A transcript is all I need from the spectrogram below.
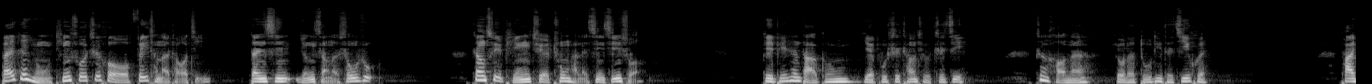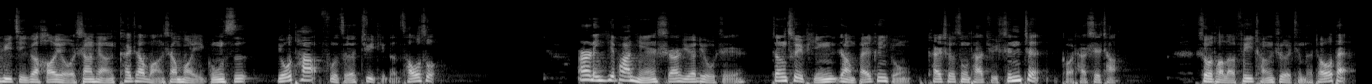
白根勇听说之后，非常的着急，担心影响了收入。张翠萍却充满了信心说：“给别人打工也不是长久之计，正好呢有了独立的机会。”他与几个好友商量，开家网上贸易公司，由他负责具体的操作。二零一八年十二月六日。张翠萍让白根勇开车送她去深圳考察市场，受到了非常热情的招待。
